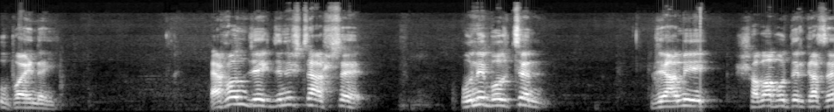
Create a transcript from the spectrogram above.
উপায় নেই। এখন যে জিনিসটা আসছে, উনি বলছেন যে আমি সভাপতির কাছে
